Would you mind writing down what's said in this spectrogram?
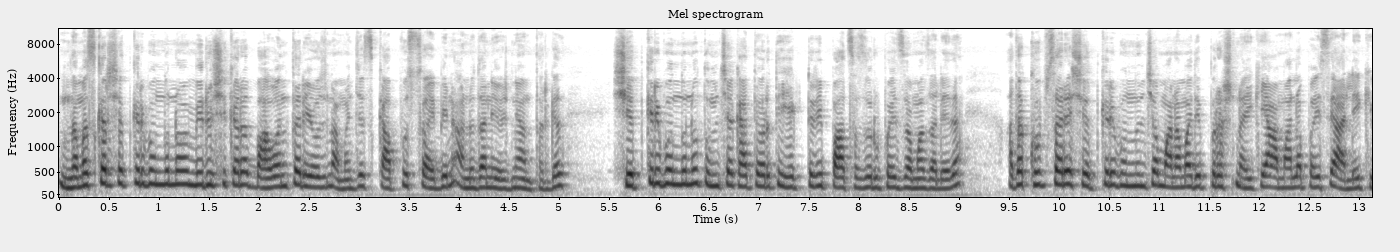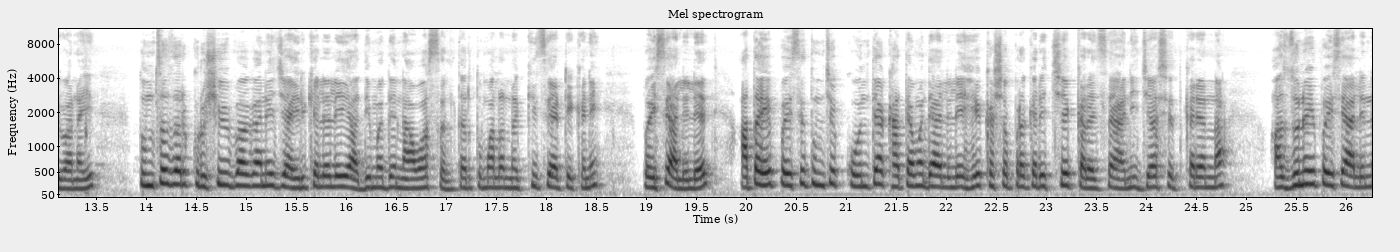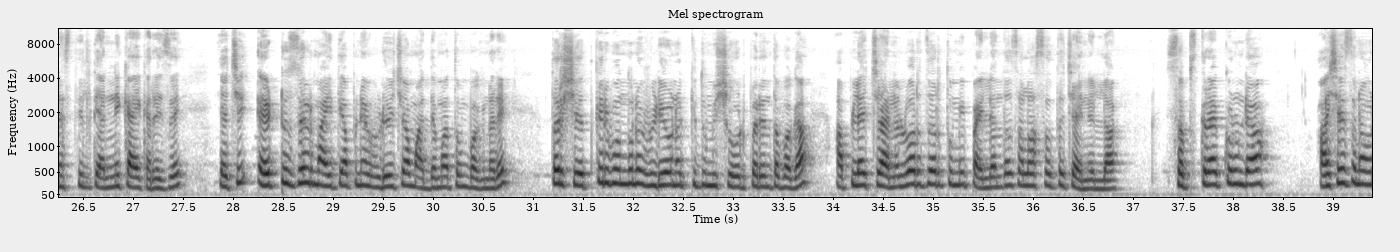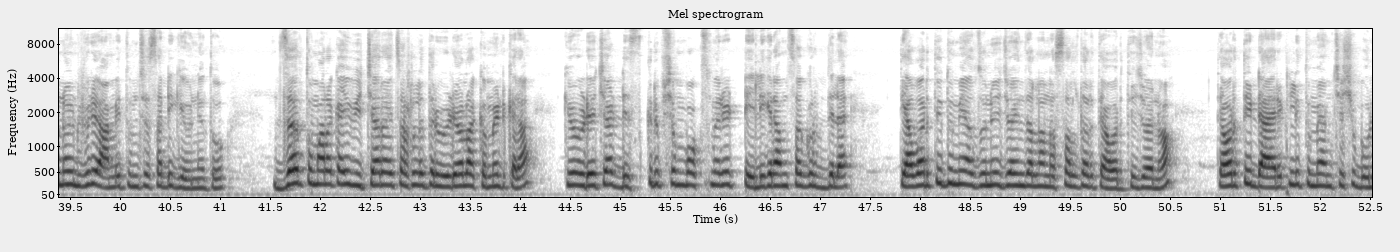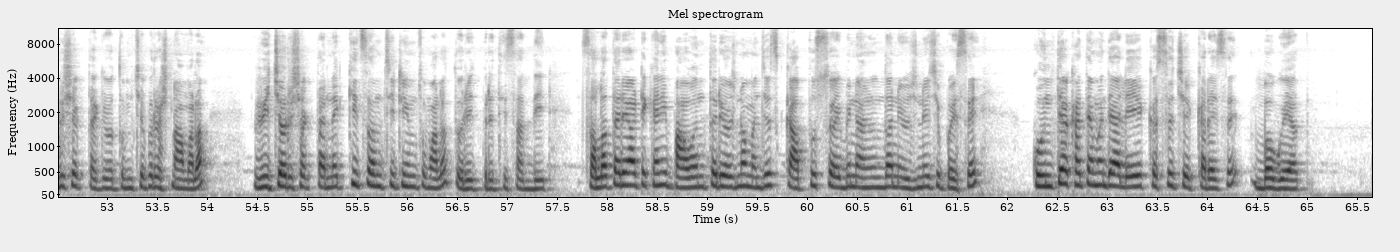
नमस्कार शेतकरी बंधूंनो मी ऋषी भावांतर योजना म्हणजेच कापूस सोयाबीन अनुदान योजनेअंतर्गत शेतकरी बंधूंनो तुमच्या खात्यावरती हेक्टरी पाच हजार रुपये जमा झालेले आता खूप सारे शेतकरी बंधूंच्या मनामध्ये प्रश्न आहे की आम्हाला पैसे आले किंवा नाही. तुमचं जर कृषी विभागाने जाहीर केलेल्या यादीमध्ये नाव असेल तर तुम्हाला नक्कीच या ठिकाणी पैसे आलेले आहेत. आता हे पैसे तुमचे कोणत्या खात्यामध्ये आलेले हे कशा प्रकारे चेक करायचं आहे आणि ज्या शेतकऱ्यांना अजूनही पैसे आले नसतील त्यांनी काय करायचं आहे याची ए टू झेड माहिती आपण या व्हिडिओच्या माध्यमातून बघणार आहे. तर शेतकरी बंधूंनो व्हिडिओ नक्की तुम्ही शेवटपर्यंत बघा. आपल्या चॅनलवर जर तुम्ही पहिल्यांदाच आला असाल तर चॅनलला सबस्क्राईब करून द्या असेच नवनवीन व्हिडिओ आम्ही तुमच्यासाठी घेऊन येतो. जर तुम्हाला काही विचारायचं असलं तर व्हिडिओला कमेंट करा किंवा व्हिडिओच्या डिस्क्रिप्शन बॉक्समध्ये टेलिग्रामचा ग्रुप दिला आहे त्यावरती तुम्ही अजूनही जॉईन झाला नसाल तर त्यावरती जॉईन व्हा. त्यावरती डायरेक्टली तुम्ही आमच्याशी बोलू शकता किंवा तुमचे प्रश्न आम्हाला विचारू शकता. नक्कीच आमची टीम तुम्हाला त्वरित प्रतिसाद देईल. चला तर या ठिकाणी भावांतर योजना म्हणजेच कापूस सोयाबीन अनुदान योजनेचे पैसे कोणत्या खात्यामध्ये आले हे कसं चेक करायचं आहे बघूयात.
